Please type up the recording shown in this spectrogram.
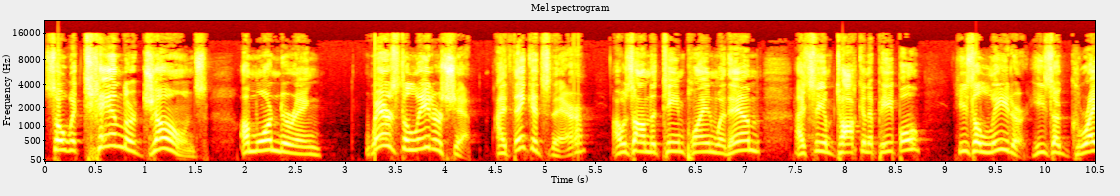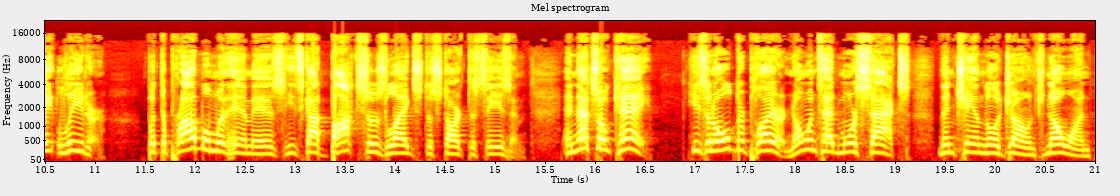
So with Chandler Jones, I'm wondering where's the leadership? I think it's there. I was on the team playing with him. I see him talking to people. He's a leader. He's a great leader. But the problem with him is he's got boxer's legs to start the season. And that's okay. He's an older player. No one's had more sacks than Chandler Jones. No one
